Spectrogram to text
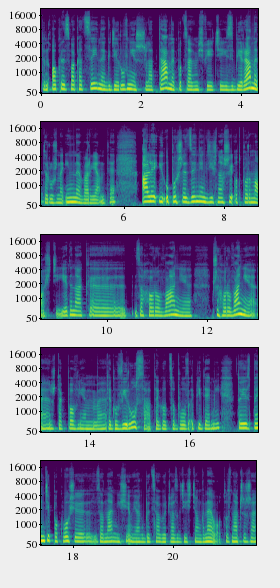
ten okres wakacyjny, gdzie również latamy po całym świecie i zbieramy te różne inne warianty, ale i upośledzenie gdzieś naszej odporności. Jednak e, zachorowanie, przechorowanie, że tak powiem, tego wirusa, tego co było w epidemii, to jest, będzie pokłosie za nami się jakby cały czas gdzieś ciągnęło. To znaczy, że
